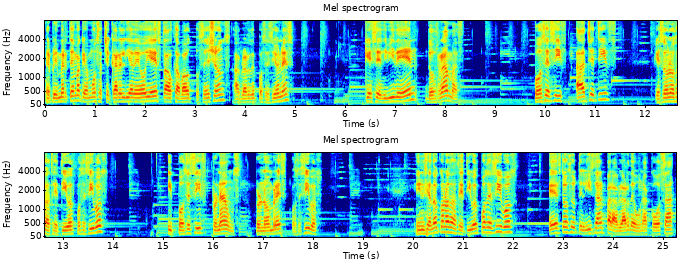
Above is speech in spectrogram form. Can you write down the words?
El primer tema que vamos a checar el día de hoy es Talk About Possessions, hablar de posesiones, que se divide en dos ramas. Possessive Adjectives, que son los adjetivos posesivos, y Possessive Pronouns, pronombres posesivos. Iniciando con los adjetivos posesivos, estos se utilizan para hablar de una cosa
